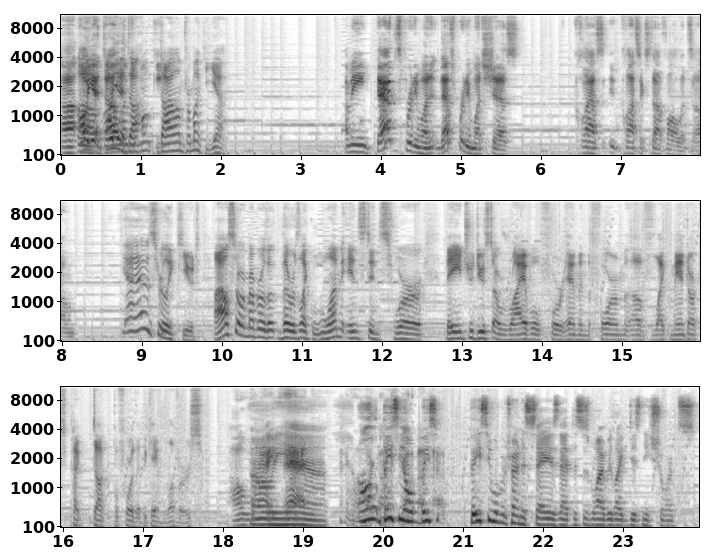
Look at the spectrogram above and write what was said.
Uh, oh Uh, yeah, Dial M for Di- Monkey. Dial M for Monkey, yeah. I mean, that's pretty much that's pretty much just class classic stuff all its own. Yeah, that was really cute. I also remember that there was like one instance where they introduced a rival for him in the form of like Mandark's pet duck before they became lovers. Oh oh yeah that. Oh basically oh, basically basically what we're trying to say is that this is why we like disney shorts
